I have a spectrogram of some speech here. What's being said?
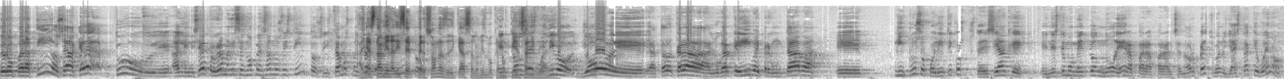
Pero para ti, o sea, cada, tú eh, al iniciar el programa dices, no pensamos distintos, y estamos pensando Allá está, mira, dice distinto". personas dedicadas a lo mismo que no piensan igual. digo, yo eh, a todo, cada lugar que iba y preguntaba, eh, incluso políticos, te decían que en este momento no era para, para el senador Pech. Bueno, ya está, que bueno.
